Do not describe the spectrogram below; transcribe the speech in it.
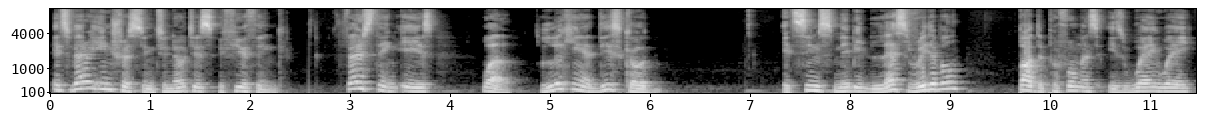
It's very interesting to notice a few things. First thing is, well, looking at this code, it seems maybe less readable, but the performance is way, way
